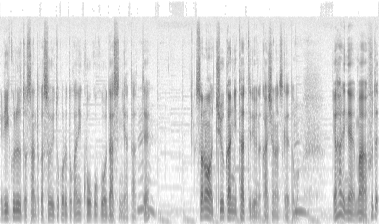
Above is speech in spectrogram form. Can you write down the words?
リクルートさんとかそういうところとかに広告を出すにあたって、うんその中間に立ってるような会社なんですけれども、うん。やはりね、まあ、普段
